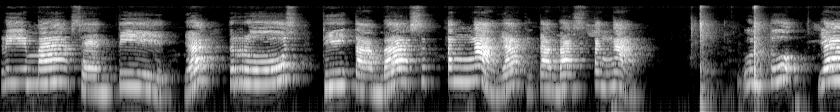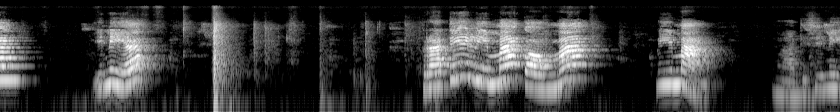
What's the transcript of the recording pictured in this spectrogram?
5 cm ya. Terus ditambah setengah ya, ditambah setengah untuk yang ini ya. Berarti 5,5. Nah, di sini.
